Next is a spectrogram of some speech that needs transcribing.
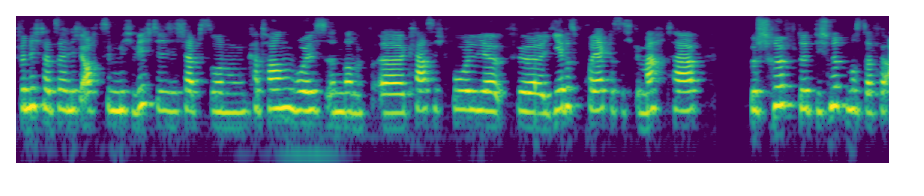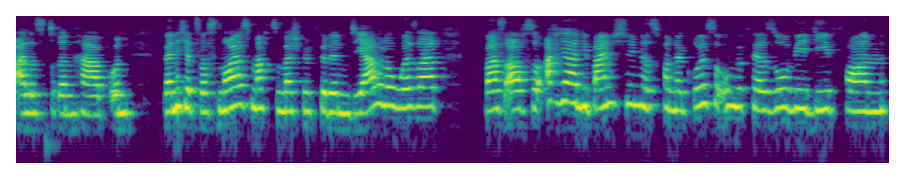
finde ich tatsächlich auch ziemlich wichtig. Ich habe so einen Karton, wo ich in äh, Klarsichtfolie für jedes Projekt, das ich gemacht habe, beschriftet die Schnittmuster für alles drin habe. Und wenn ich jetzt was Neues mache, zum Beispiel für den Diablo Wizard, war es auch so, ach ja, die Beinschiene ist von der Größe ungefähr so wie die von,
